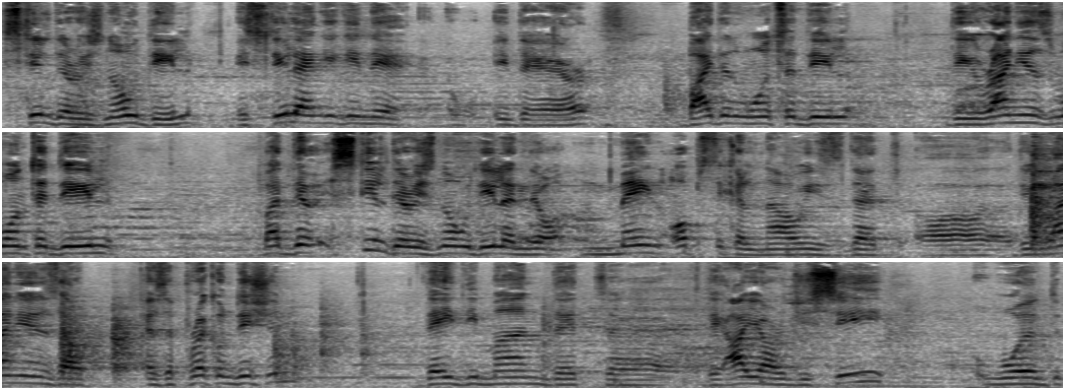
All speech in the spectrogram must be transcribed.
Still, there is no deal. It's still hanging in the in the air. Biden wants a deal, the Iranians want a deal, but there, still there is no deal, and the main obstacle now is that uh, the Iranians are, as a precondition, they demand that uh, the IRGC would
